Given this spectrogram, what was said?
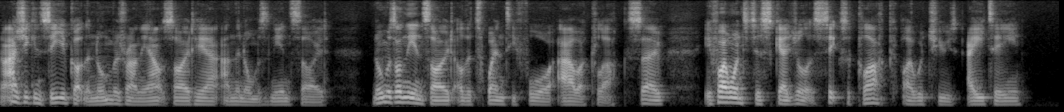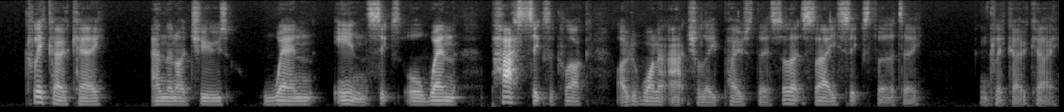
Now, as you can see, you've got the numbers around the outside here and the numbers on the inside. Numbers on the inside are the 24 hour clock. So if I wanted to schedule at 6 o'clock, I would choose 18, click OK, and then I'd choose when in six or when past six o'clock I would want to actually post this. So let's say 6.30 and click OK.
